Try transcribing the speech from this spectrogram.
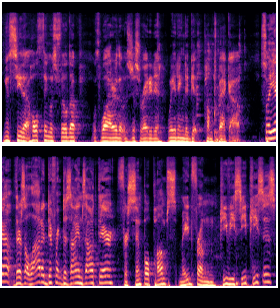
you can see that whole thing was filled up with water that was just ready to waiting to get pumped back out. So yeah, there's a lot of different designs out there for simple pumps made from PVC pieces,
